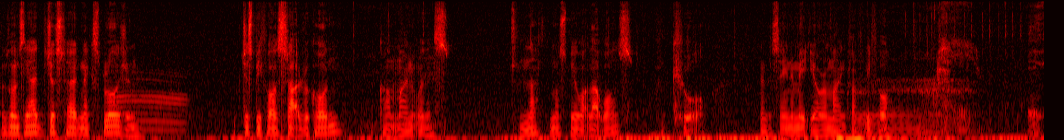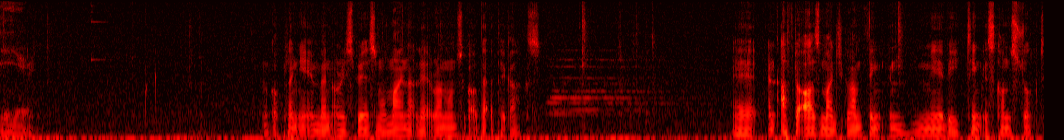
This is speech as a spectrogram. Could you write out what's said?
was going to say I just heard an explosion. Just before I started recording. I can't mind it with this. And that must be what that was. cool. Never seen a meteor in Minecraft before. We've got plenty of inventory space and we'll mine that later on once we've got a better pickaxe. Uh, and after Ars Magica I'm thinking maybe Tinker's Construct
